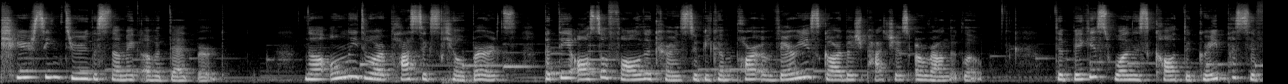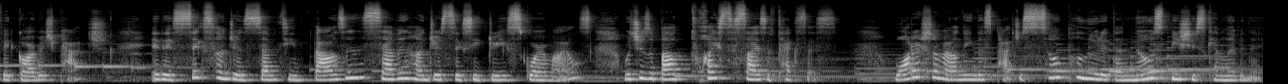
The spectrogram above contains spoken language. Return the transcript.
piercing through the stomach of a dead bird. Not only do our plastics kill birds, but they also follow the currents to become part of various garbage patches around the globe. The biggest one is called the Great Pacific Garbage Patch. It is 617,763 square miles, which is about twice the size of Texas. Water surrounding this patch is so polluted that no species can live in it.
